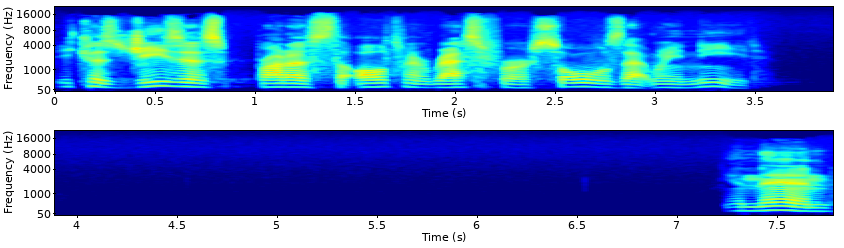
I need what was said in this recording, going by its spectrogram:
because Jesus brought us the ultimate rest for our souls that we need. And then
